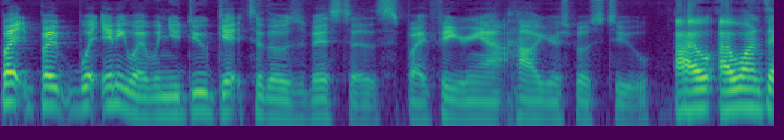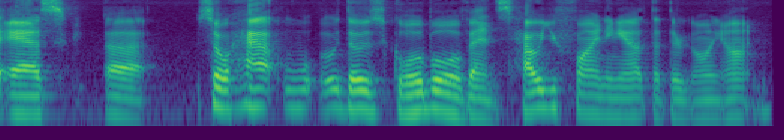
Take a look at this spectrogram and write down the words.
But but w- anyway, when you do get to those vistas by figuring out how you're supposed to, I I wanted to ask. Uh, so how w- those global events? How are you finding out that they're going on?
